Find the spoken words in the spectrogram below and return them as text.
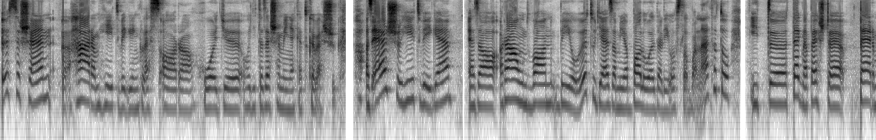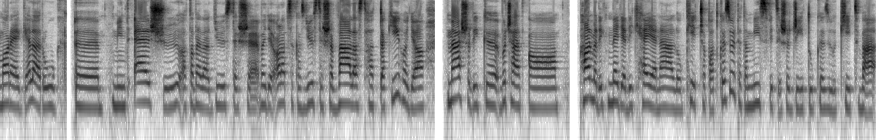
Összesen három hétvégénk lesz arra, hogy, hogy itt az eseményeket kövessük. Az első hétvége, ez a Round 1 BO5, ugye ez, ami a baloldali oszlopban látható. Itt tegnap este per ma reggel a Rúg, mint első a tabella győztese, vagy a alapszakasz győztese választhatta ki, hogy a második, uh, bocsánat, a harmadik, negyedik helyen álló két csapat közül, tehát a Misfits és a G2 közül kit, vá,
